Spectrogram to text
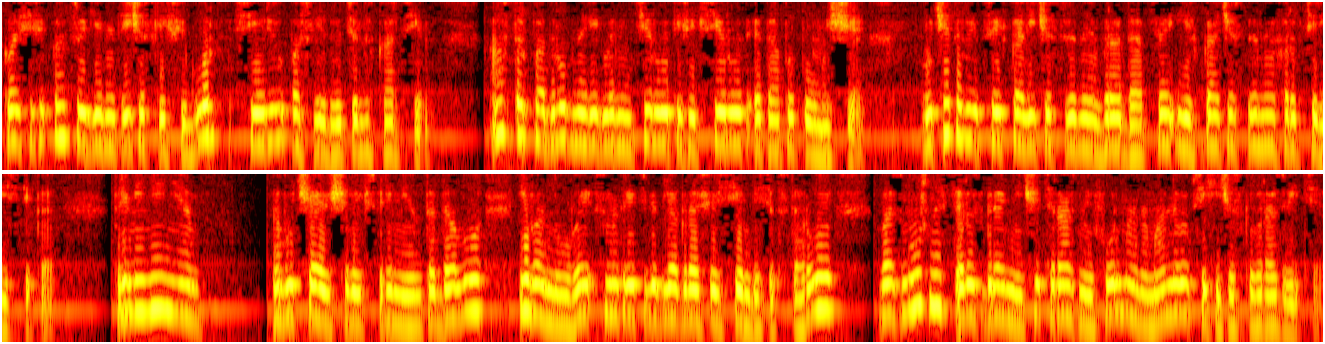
классификацию геометрических фигур, серию последовательных картин. Автор подробно регламентирует и фиксирует этапы помощи, Учитывается их количественная градация и их качественная характеристика. Применение обучающего эксперимента дало Ивановой, смотрите библиографию 72 возможность разграничить разные формы аномального психического развития.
